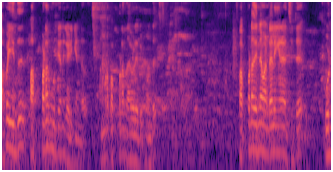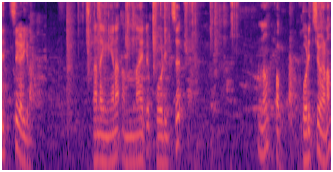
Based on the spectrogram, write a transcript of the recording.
അപ്പോൾ ഇത് പപ്പടം കൂട്ടിയാണ് കഴിക്കേണ്ടത്. നമ്മുടെ പപ്പടം അവിടെ ഇരിപ്പുണ്ട്. പപ്പടം ഇതിന്റെ മണ്ടയിൽ ഇങ്ങനെ വെച്ചിട്ട് പൊടിച്ച് കഴിക്കണം. കണ്ട ഇങ്ങനെ നന്നായിട്ട് പൊടിച്ച് പൊടിച്ച് വേണം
